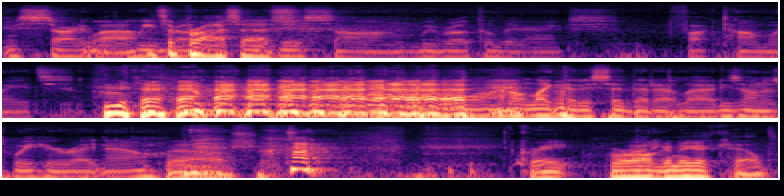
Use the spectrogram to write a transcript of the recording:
It started Wow. with we It's a process. This song, we wrote the lyrics. Fuck Tom Waits. I don't like that I said that out loud. He's on his way here right now. Oh shit. Great. We're all gonna get killed.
